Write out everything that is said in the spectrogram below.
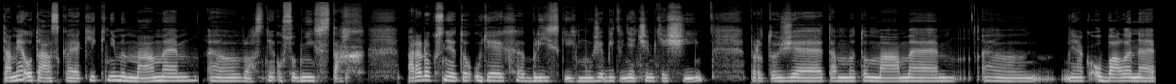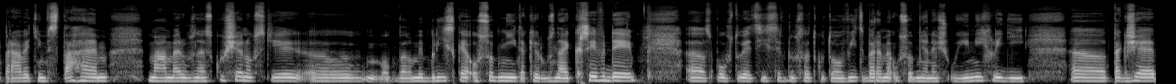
tam je otázka, jaký k ním máme eh, vlastně osobní vztah. Paradoxně to u těch blízkých může být v něčem těžší, protože tam to máme eh, nějak obalené právě tím vztahem, máme různé zkušenosti, eh, velmi blízké osobní, taky různé křivdy, spoustu věcí si v důsledku toho víc bereme osobně než u jiných lidí, takže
